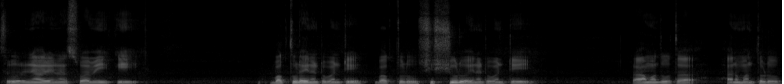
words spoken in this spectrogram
సూర్యనారాయణ స్వామికి భక్తుడైనటువంటి భక్తుడు శిష్యుడు అయినటువంటి రామదూత హనుమంతుడు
